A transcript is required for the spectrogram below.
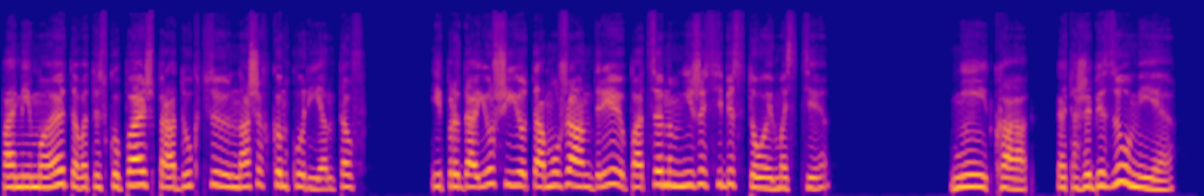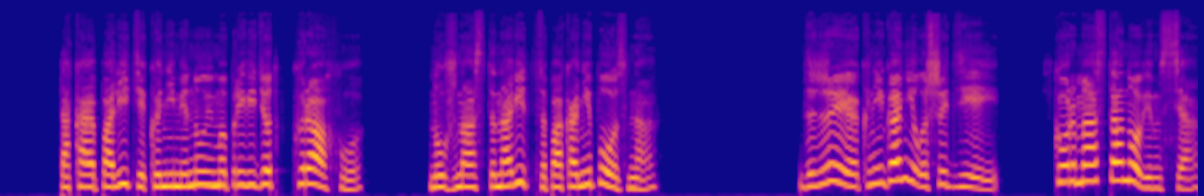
Помимо этого, ты скупаешь продукцию наших конкурентов и продаешь ее тому же Андрею по ценам ниже себестоимости. Ника, это же безумие. Такая политика неминуемо приведет к краху. Нужно остановиться, пока не поздно. Джек, не гони лошадей. Скоро мы остановимся.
